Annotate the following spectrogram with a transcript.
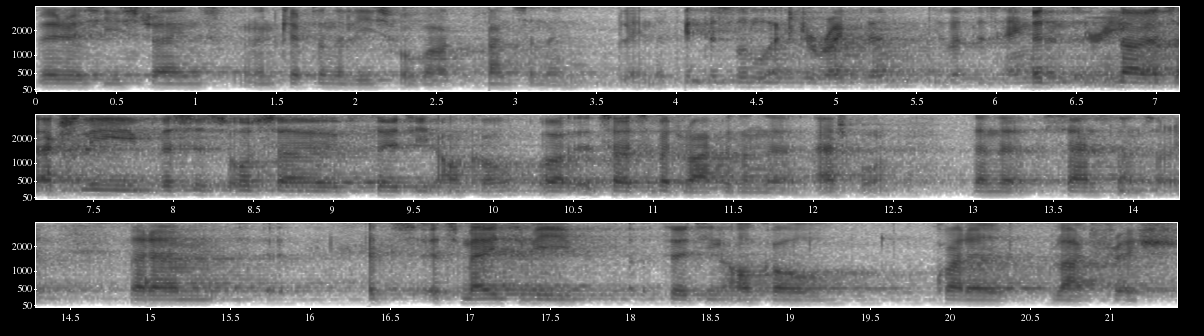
various yeast strains, and then kept on the lees for about months and then blended. Get this little extra ripe then? You let this hang in It, green? no, it's actually, this is also 13 alcohol. Well, so it's a bit riper than the Ashbourne, than the, the Sandstone, sorry. But um, it's, it's made to be 13 alcohol, quite a light, fresh.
